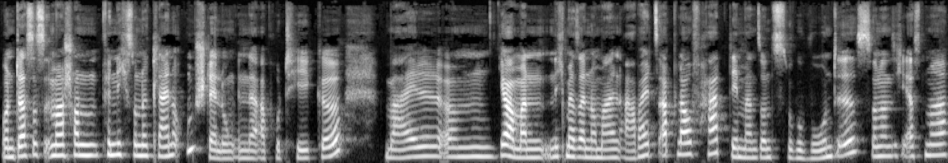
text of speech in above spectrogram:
Und das ist immer schon, finde ich, so eine kleine Umstellung in der Apotheke, weil ähm, ja man nicht mehr seinen normalen Arbeitsablauf hat, den man sonst so gewohnt ist, sondern sich erstmal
